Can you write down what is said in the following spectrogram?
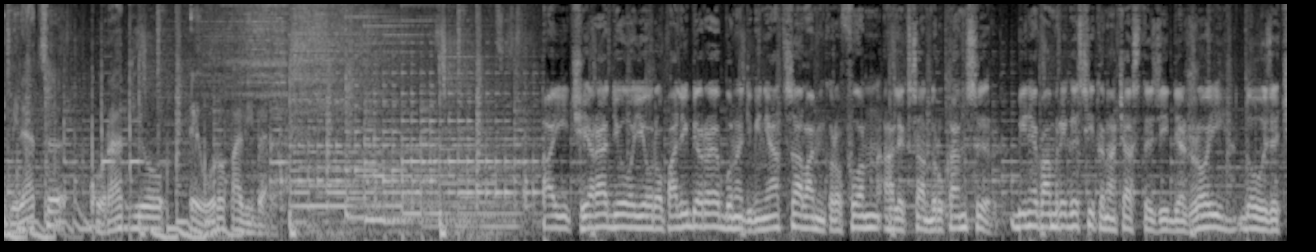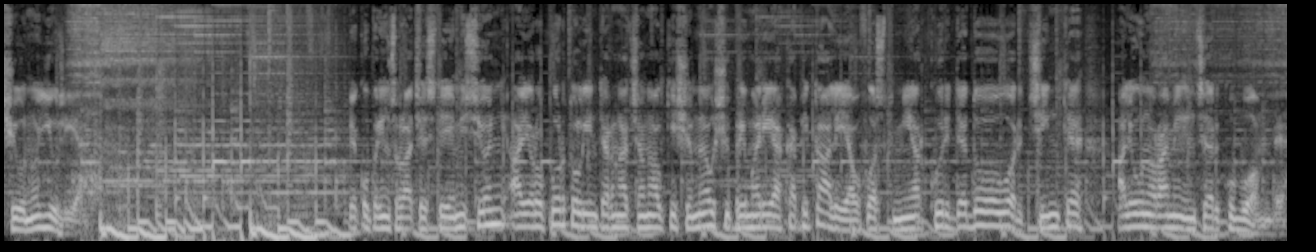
dimineață cu Radio Europa Liberă. Aici e Radio Europa Liberă, bună dimineața, la microfon Alexandru Cansâr. Bine v-am regăsit în această zi de joi, 21 iulie. Pe cuprinsul acestei emisiuni, aeroportul internațional Chișinău și primăria capitalei au fost miercuri de două ori ținte ale unor amenințări cu bombe.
